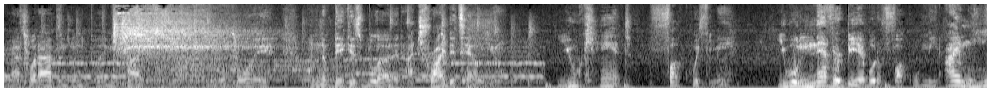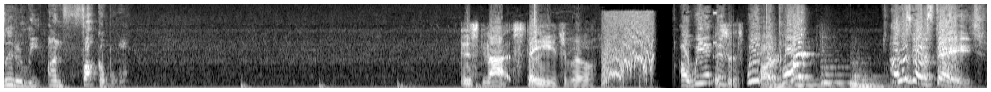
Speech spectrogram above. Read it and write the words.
And that's what happens when you play me tight, little boy. I'm the biggest blood. I tried to tell you. You can't fuck with me. You will never be able to fuck with me. I am literally unfuckable. It's not stage, bro. Oh, we at This the is we at the park. park? Oh, let's go to stage.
